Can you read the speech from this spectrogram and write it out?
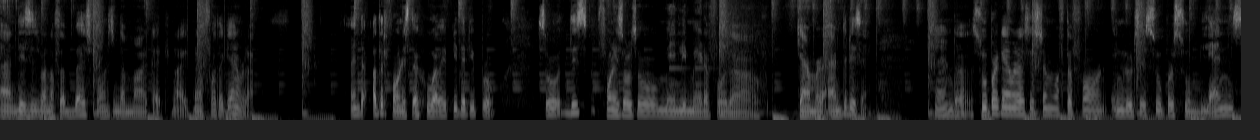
and this is one of the best phones in the market right now for the camera and the other phone is the Huawei P30 Pro. So this phone is also mainly made up for the camera and the design. And the super camera system of the phone includes a super zoom lens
